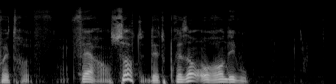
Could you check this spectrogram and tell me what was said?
en sorte d'être présent au rendez-vous.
